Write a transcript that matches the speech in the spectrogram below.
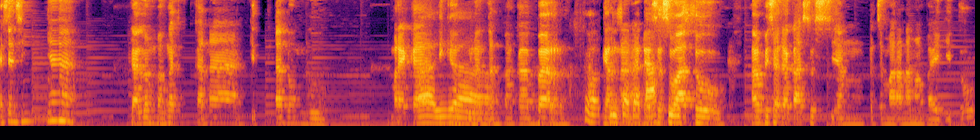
esensinya dalam banget karena kita nunggu mereka Ah, tiga iya. bulan tanpa kabar Habis karena ada ada, kasus. sesuatu. Habis ada kasus yang pencemaran nama baik itu.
